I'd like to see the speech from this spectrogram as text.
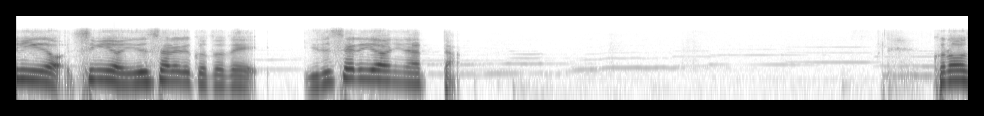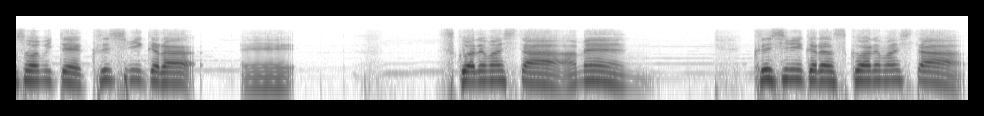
罪を罪を許されることで許せるようになった。この放送を見て苦しみから、えー、救われました。アメン。苦しみから救われました。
